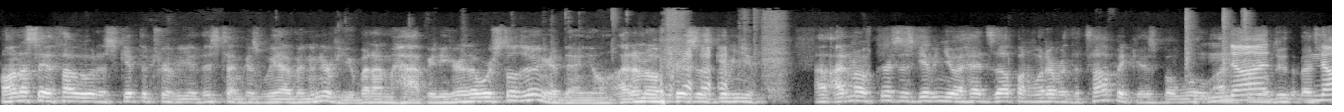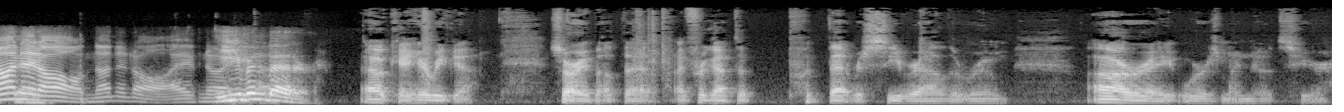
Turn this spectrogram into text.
Honestly, I thought we would have skipped the trivia this time because we have an interview, but I'm happy to hear that we're still doing it, Daniel. I don't know if Chris is giving you, I I don't know if Chris is giving you a heads up on whatever the topic is, but we'll, I'm sure none, we'll do the best. we none at all. None at all. I have no. Even idea. better. Okay, here we go. Sorry about that. I forgot to put that receiver out of the room. All right, where's my notes here?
